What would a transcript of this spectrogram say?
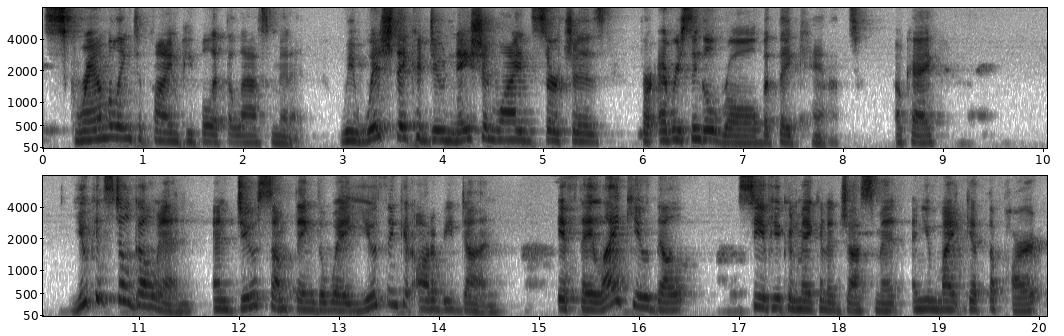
scrambling to find people at the last minute. We wish they could do nationwide searches for every single role, but they can't. Okay. You can still go in and do something the way you think it ought to be done. If they like you, they'll see if you can make an adjustment and you might get the part,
